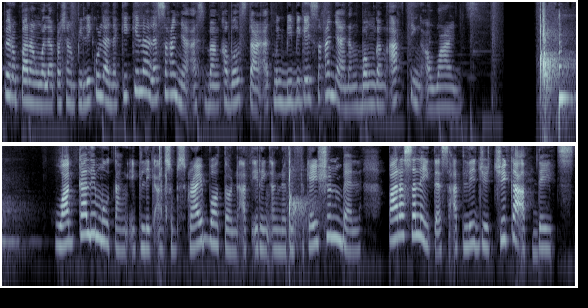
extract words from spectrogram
pero parang wala pa siyang pelikula na kikilala sa kanya as bankable star at magbibigay sa kanya ng bonggang acting awards. Huwag kalimutang i-click ang subscribe button at i-ring ang notification bell para sa latest at legit chika updates.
